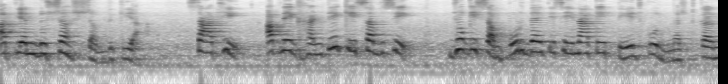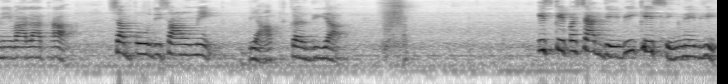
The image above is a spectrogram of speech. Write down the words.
अत्यंत दुस्सह शब्द किया। साथ ही अपने घंटे के शब्द से, जो कि संपूर्ण दैत्य सेना के तेज को नष्ट करने वाला था, संपूर्ण दिशाओं में व्याप्त कर दिया। इसके पश्चात देवी के सिंह ने भी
